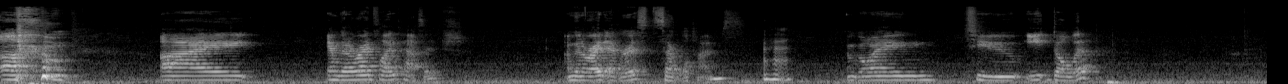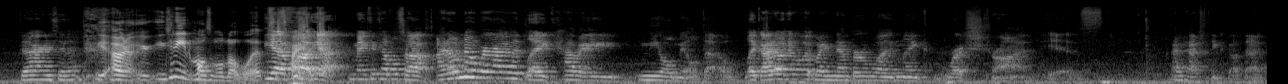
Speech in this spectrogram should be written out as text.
Um, I am gonna ride Flight of Passage. I'm gonna ride Everest several times. hmm I'm going to eat Dole Whip. Did I already say that? Yeah, oh no, you can eat multiple Dole Whips. Yeah, yeah. Make a couple stops. I don't know where I would like have a meal meal though. Like I don't know what my number one like restaurant is. I'd have to think about that.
